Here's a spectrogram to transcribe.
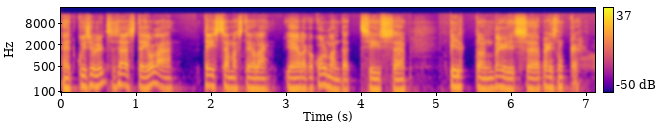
et kui sul üldse sääste ei ole, teist sammast ei ole ja ei ole ka kolmandat, siis pilt on päris, päris nukker Äh,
